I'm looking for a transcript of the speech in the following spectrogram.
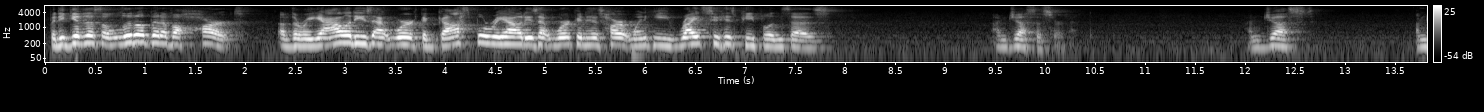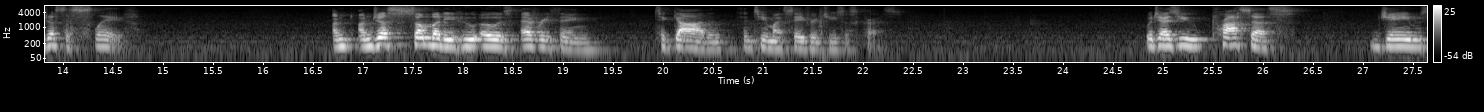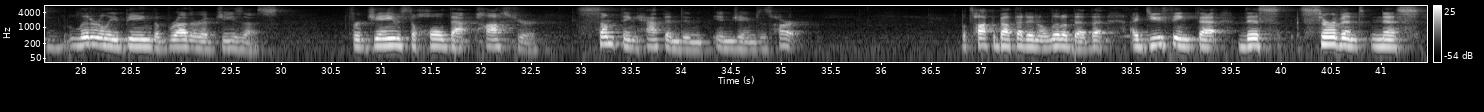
But he gives us a little bit of a heart of the realities at work, the gospel realities at work in his heart when he writes to his people and says, I'm just a servant. I'm just I'm just a slave. I'm, I'm just somebody who owes everything to God and, and to my Savior Jesus Christ. Which, as you process James literally being the brother of Jesus, for James to hold that posture, something happened in, in James's heart. We'll talk about that in a little bit, but I do think that this servantness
